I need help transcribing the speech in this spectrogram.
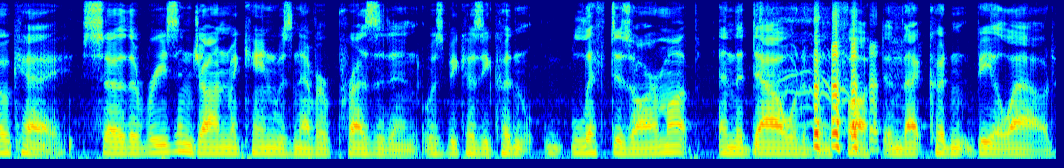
Okay, so the reason John McCain was never president was because he couldn't lift his arm up, and the Dow would have been fucked, and that couldn't be allowed.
